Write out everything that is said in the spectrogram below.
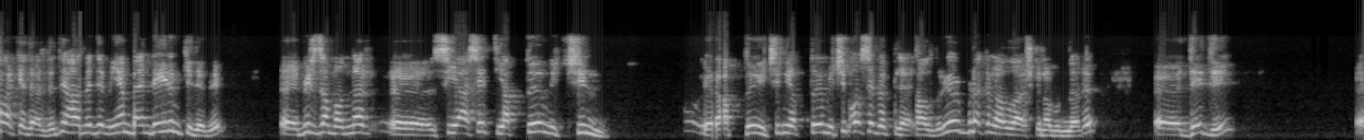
fark eder dedi. Hazmedemeyen ben değilim ki dedi. E, bir zamanlar e, siyaset yaptığım için yaptığı için yaptığım için o sebeple saldırıyor. Bırakın Allah aşkına bunları e, dedi. E,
